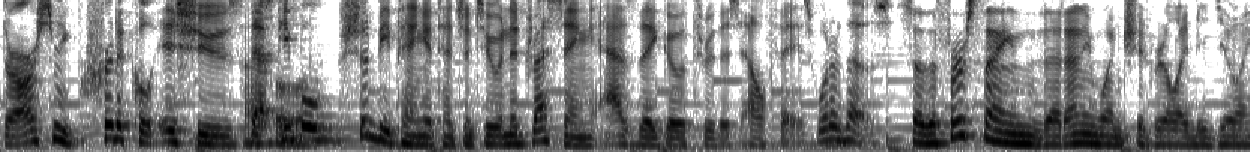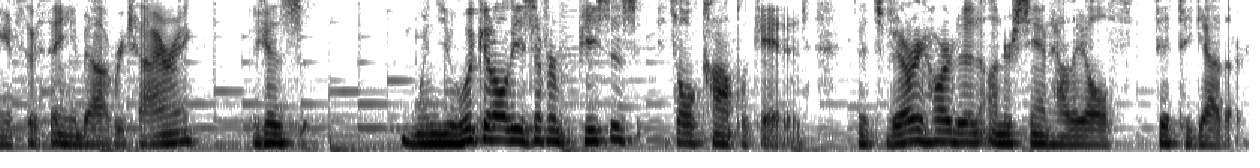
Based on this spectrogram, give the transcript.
there are some critical issues that Absolutely. people should be paying attention to and addressing as they go through this L phase. What are those? So the first thing that anyone should really be doing if they're thinking about retiring, because when you look at all these different pieces, it's all complicated. And It's very hard to understand how they all fit together.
